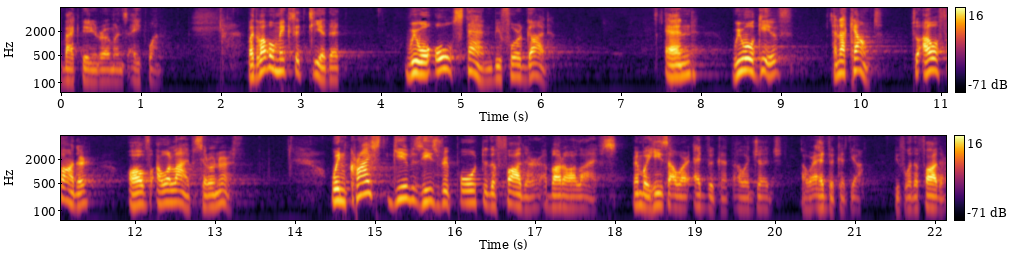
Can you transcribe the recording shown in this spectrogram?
back there in Romans 8 1. But the Bible makes it clear that we will all stand before God and we will give an account to our Father of our lives here on earth. When Christ gives his report to the Father about our lives, remember, he's our advocate, our judge, our advocate, yeah, before the Father.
